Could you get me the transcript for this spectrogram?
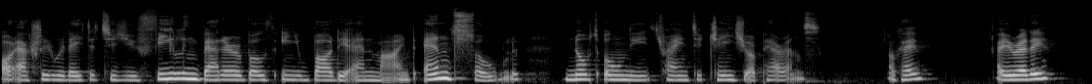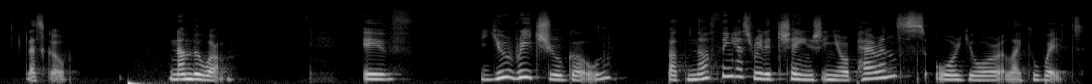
are actually related to you feeling better both in your body and mind and soul, not only trying to change your appearance. Okay? Are you ready? Let's go. Number one if you reach your goal, but nothing has really changed in your appearance or your like weight,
